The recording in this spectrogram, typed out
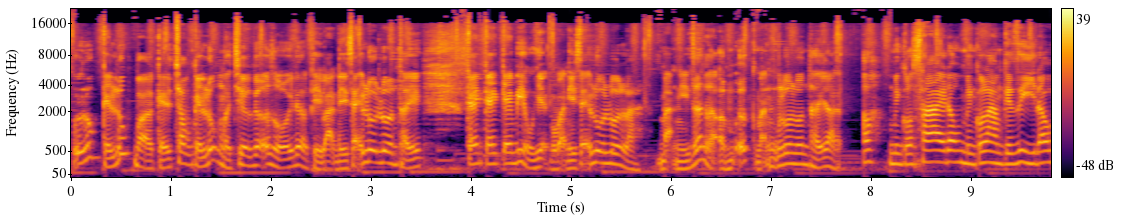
Lúc cái lúc mà cái trong cái lúc mà chưa gỡ rối được thì bạn ấy sẽ luôn luôn thấy cái cái cái biểu hiện của bạn ấy sẽ luôn luôn là bạn ấy rất là ấm ức bạn luôn luôn thấy là ơ mình có sai đâu mình có làm cái gì đâu.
